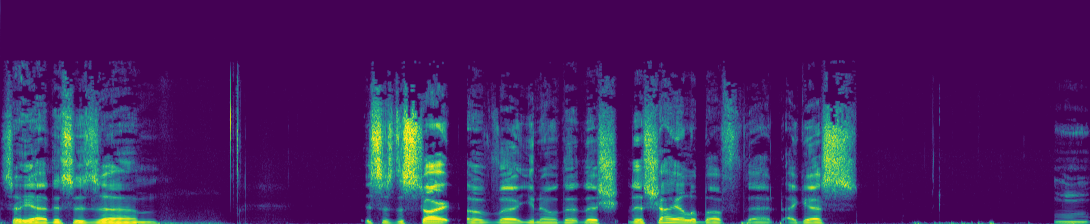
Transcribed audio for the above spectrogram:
So yeah, this is um this is the start of uh, you know the the sh- the Shia LaBeouf that I guess m-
